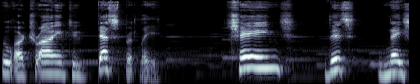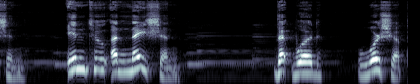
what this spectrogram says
who are trying to desperately change this nation into a nation that would worship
